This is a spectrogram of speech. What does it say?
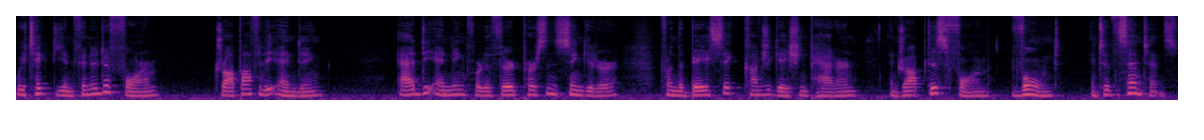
We take the infinitive form, drop off the ending, add the ending for the third person singular from the basic conjugation pattern, and drop this form, wohnt, into the sentence.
